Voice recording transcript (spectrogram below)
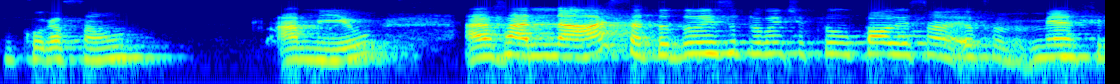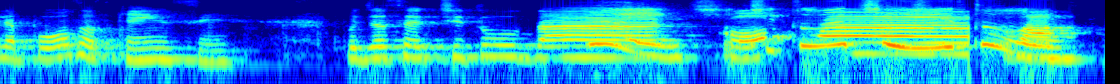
o coração a mil. Aí eu falo, nossa, tudo isso por um título paulista. Eu falo, minha filha, pô, Kense, podia ser título da Gente, Copa título é título.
